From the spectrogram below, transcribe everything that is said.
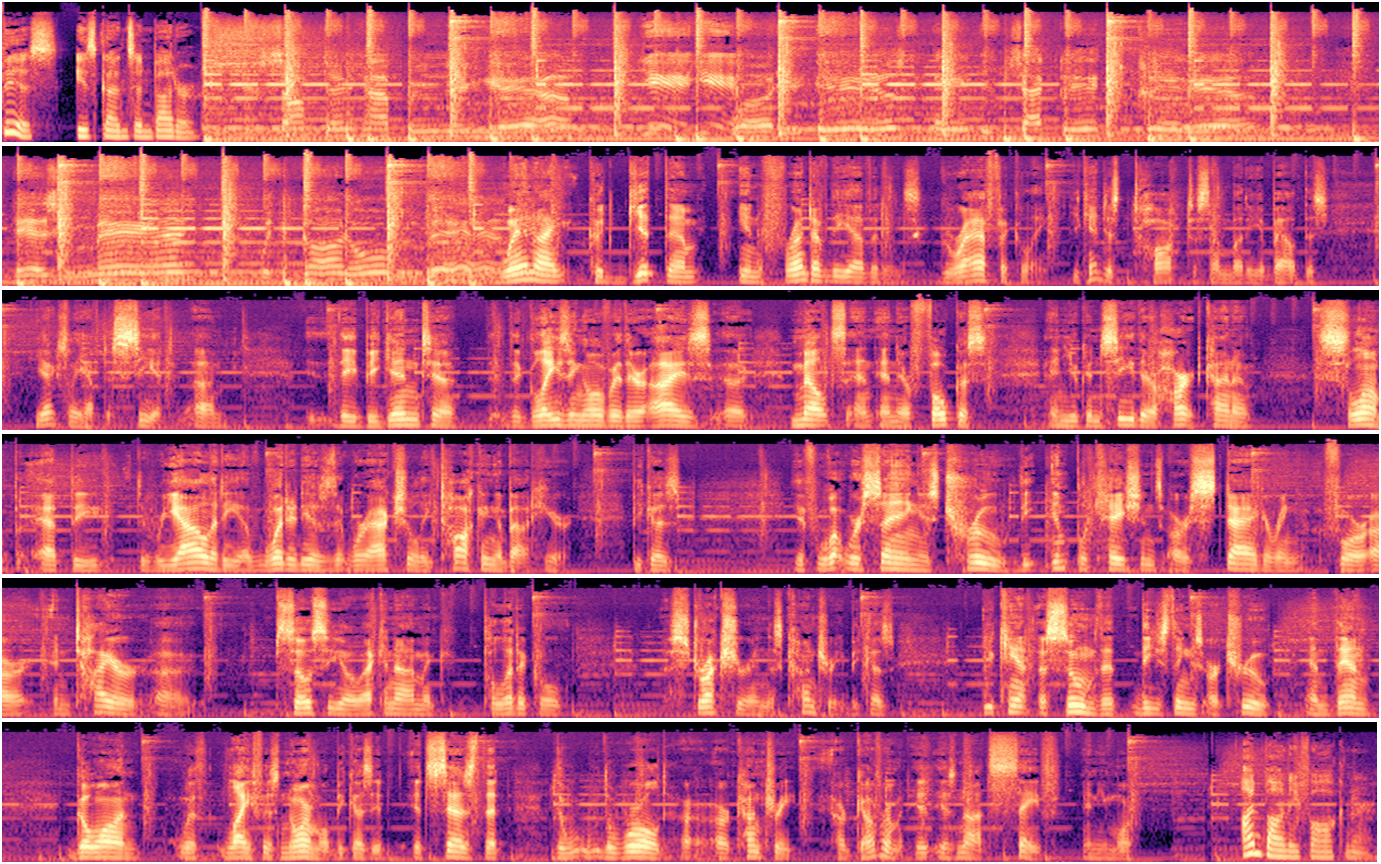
This is Guns and Butter. Something happening, yeah. Yeah, yeah. What it is ain't exactly clear. There's a man with a gun over there. when I could get them in front of the evidence graphically, you can't just talk to somebody about this. You actually have to see it. Um, they begin to, the glazing over their eyes uh, melts and, and their focus, and you can see their heart kind of slump at the, the reality of what it is that we're actually talking about here. Because if what we're saying is true, the implications are staggering for our entire uh, socioeconomic, political structure in this country because you can't assume that these things are true and then go on with life as normal because it, it says that the, the world, our, our country, our government is not safe anymore. I'm Bonnie Faulkner.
